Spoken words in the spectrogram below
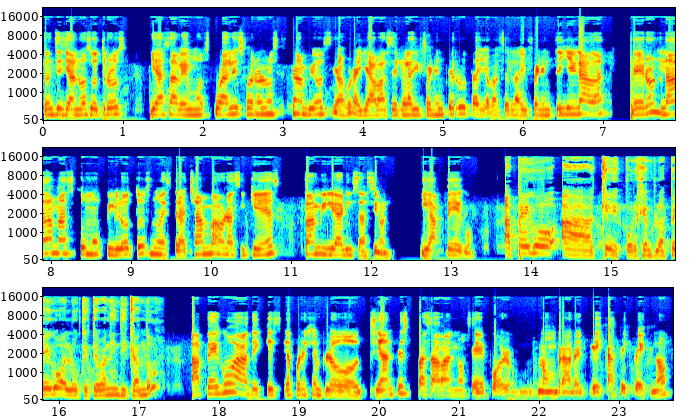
Entonces ya nosotros ya sabemos cuáles fueron los cambios y ahora ya va a ser la diferente ruta, ya va a ser la diferente llegada, pero nada más como pilotos nuestra chamba ahora sí que es familiarización y apego. ¿Apego a qué? Por ejemplo, apego a lo que te van indicando. Apego a de que, por ejemplo, si antes pasaba, no sé, por nombrar Ecatepec, ¿no?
